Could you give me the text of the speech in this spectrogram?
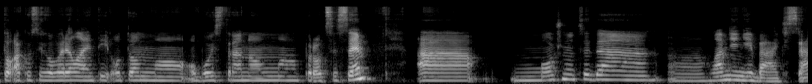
to, ako si hovorila aj ty o tom obojstrannom procese a možno teda hlavne nebáť sa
